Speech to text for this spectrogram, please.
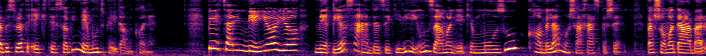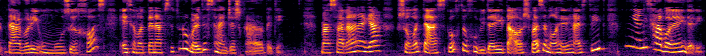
و به صورت اکتسابی نمود پیدا می‌کنه. بهترین معیار یا مقیاس اندازهگیری اون زمانیه که موضوع کاملا مشخص بشه و شما درباره اون موضوع خاص اعتماد به نفستون رو مورد سنجش قرار بدین مثلا اگر شما دستپخت خوبی دارید و آشپز ماهری هستید یعنی توانایی دارید.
